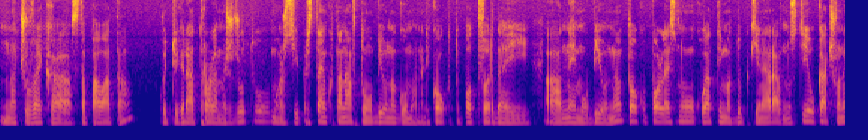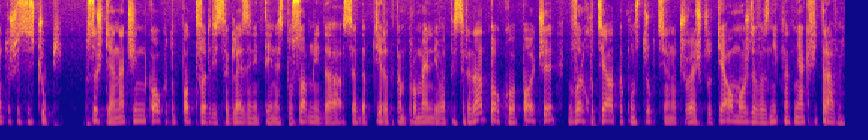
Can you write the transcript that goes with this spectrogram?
на човека стъпалата които играят роля. Между другото, може да си представим като една автомобилна гума. Нали? Колкото по-твърда и а, не е мобилна, толкова по-лесно, когато има дупки неравности, окачването ще се щупи. По същия начин, колкото по-твърди са глезените и неспособни да се адаптират към променливата среда, толкова повече върху цялата конструкция на човешкото тяло може да възникнат някакви травми.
